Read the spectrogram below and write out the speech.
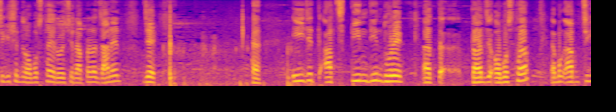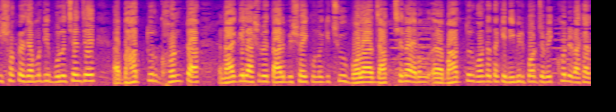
চিকিৎসাধীন অবস্থায় রয়েছেন। আপনারা জানেন যে এই যে আজ তিন দিন ধরে তার যে অবস্থা এবং চিকিৎসকরা যেমনটি বলেছেন যে বাহাত্তর ঘণ্টা না গেলে আসলে তার বিষয়ে কোনো কিছু বলা যাচ্ছে না এবং বাহাত্তর ঘণ্টা তাকে নিবিড় পর্যবেক্ষণে রাখার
